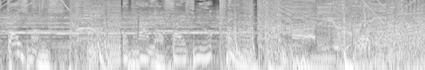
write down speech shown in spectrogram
is Thijsmans. Op Radio 501. Are you?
